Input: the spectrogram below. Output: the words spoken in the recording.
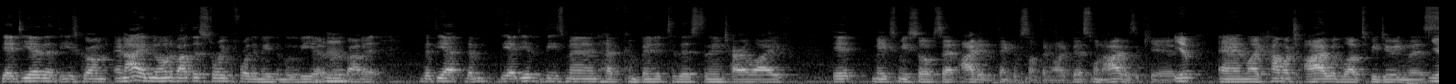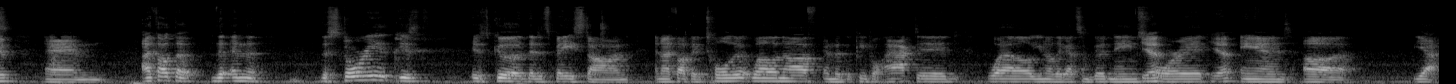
the idea that these grown and I had known about this story before they made the movie. I Mhm. heard about it. That the, the the idea that these men have committed to this their entire life, it makes me so upset. I didn't think of something like this when I was a kid. Yep. And like how much I would love to be doing this. Yep. And I thought that the and the the story is is good that it's based on, and I thought they told it well enough, and that the people acted well. You know, they got some good names Yep. for it, Yep. and uh, yeah,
